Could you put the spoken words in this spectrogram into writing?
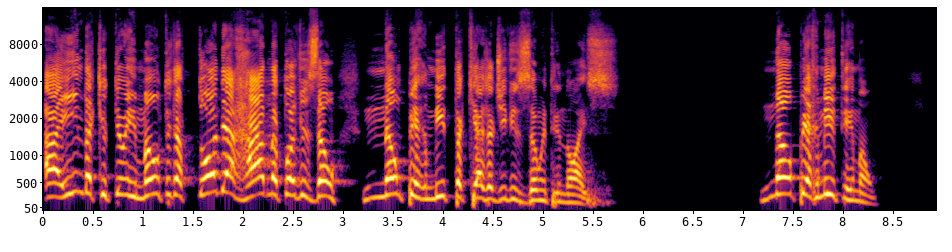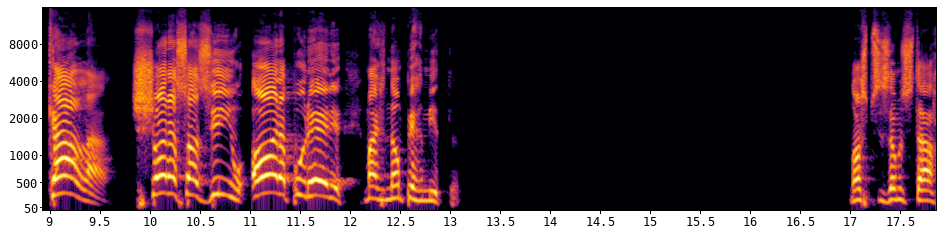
ainda que o teu irmão esteja todo errado na tua visão, não permita que haja divisão entre nós. Não permita, irmão. Cala, chora sozinho, ora por ele, mas não permita. Nós precisamos estar.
